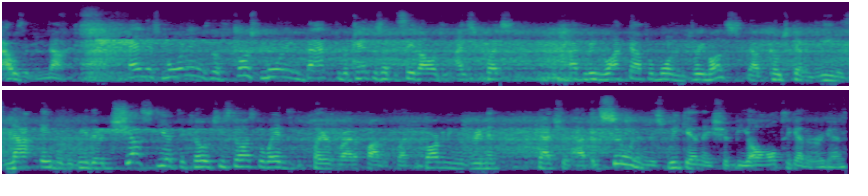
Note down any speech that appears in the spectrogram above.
2009. And this morning is the first morning back for the Panthers at the Safeology Ice Press after being locked out for more than three months. Now, Coach Kevin Dineen is not able to be there just yet to coach. He still has to wait until the players ratify the collective bargaining agreement. That should happen soon, and this weekend they should be all together again.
